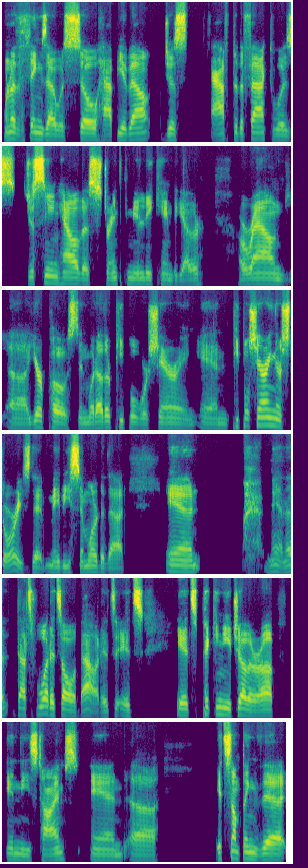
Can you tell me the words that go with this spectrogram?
one of the things I was so happy about just after the fact was just seeing how the strength community came together around uh, your post and what other people were sharing and people sharing their stories that may be similar to that and man that, that's what it's all about it's it's it's picking each other up in these times. And uh, it's something that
